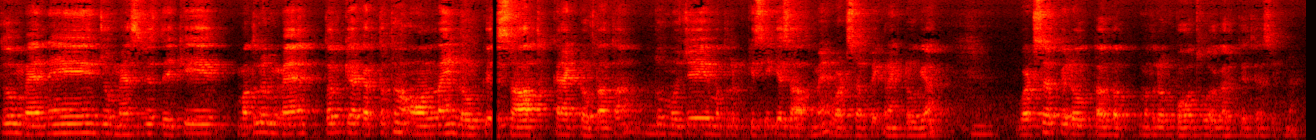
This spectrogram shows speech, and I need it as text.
तो मैंने जो मैसेजेस देखे मतलब मैं तब क्या करता था ऑनलाइन लोग के साथ कनेक्ट होता था। तो मुझे मतलब किसी के साथ में व्हाट्सएप पे कनेक्ट हो गया। हम्म, व्हाट्सएप पे लोग तब मतलब बहुत हुआ करते थे ऐसे कनेक्ट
